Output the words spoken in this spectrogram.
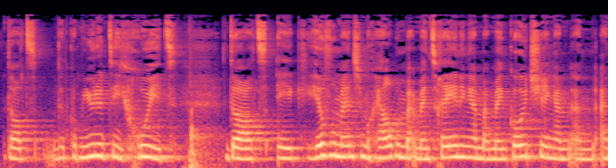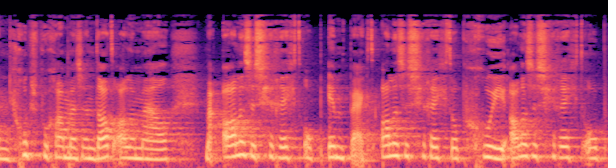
Dat de community groeit. Dat ik heel veel mensen mag helpen met mijn trainingen, met mijn coaching en, en, en groepsprogramma's en dat allemaal. Maar alles is gericht op impact. Alles is gericht op groei. Alles is gericht op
